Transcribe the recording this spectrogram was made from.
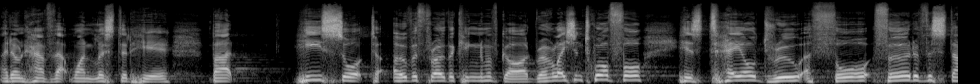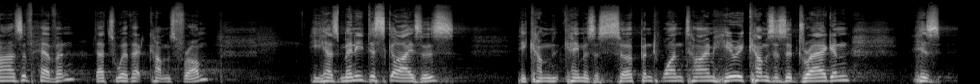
I don't have that one listed here, but he sought to overthrow the kingdom of God. Revelation 12, 4, his tail drew a third of the stars of heaven. That's where that comes from. He has many disguises. He come, came as a serpent one time. Here he comes as a dragon. His,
